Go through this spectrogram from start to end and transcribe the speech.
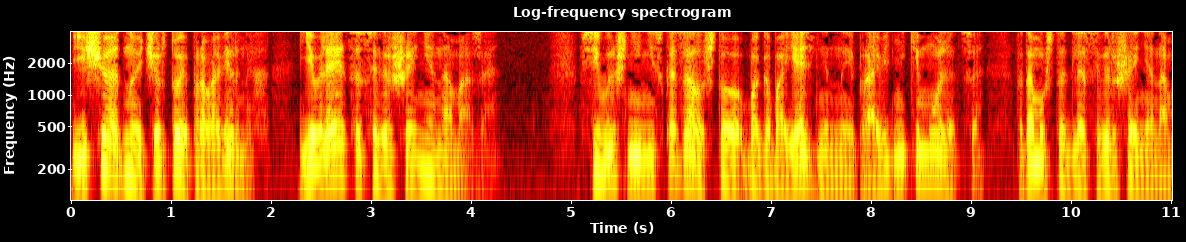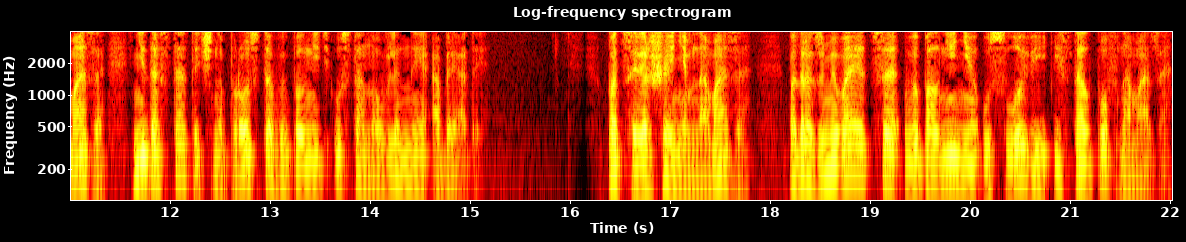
Еще одной чертой правоверных является совершение намаза. Всевышний не сказал, что богобоязненные праведники молятся, потому что для совершения намаза недостаточно просто выполнить установленные обряды. Под совершением намаза подразумевается выполнение условий и столпов намаза,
